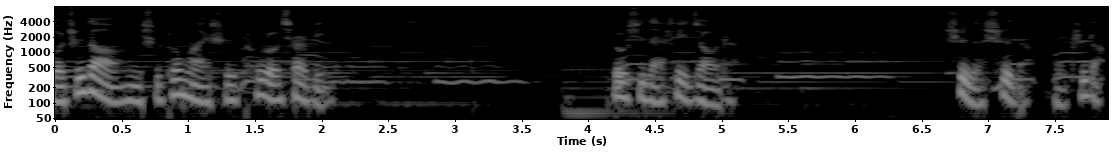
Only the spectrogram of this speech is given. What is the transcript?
我知道你是多么爱吃兔肉馅饼。”露西在吠叫着：“是的，是的，我知道。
